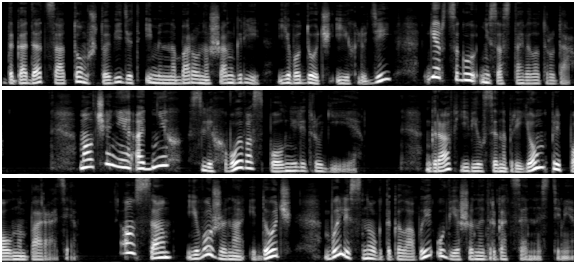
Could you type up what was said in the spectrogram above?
Догадаться о том, что видит именно барона Шангри, его дочь и их людей, герцогу не составило труда. Молчание одних с лихвой восполнили другие. Граф явился на прием при полном параде. Он сам, его жена и дочь были с ног до головы увешаны драгоценностями.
